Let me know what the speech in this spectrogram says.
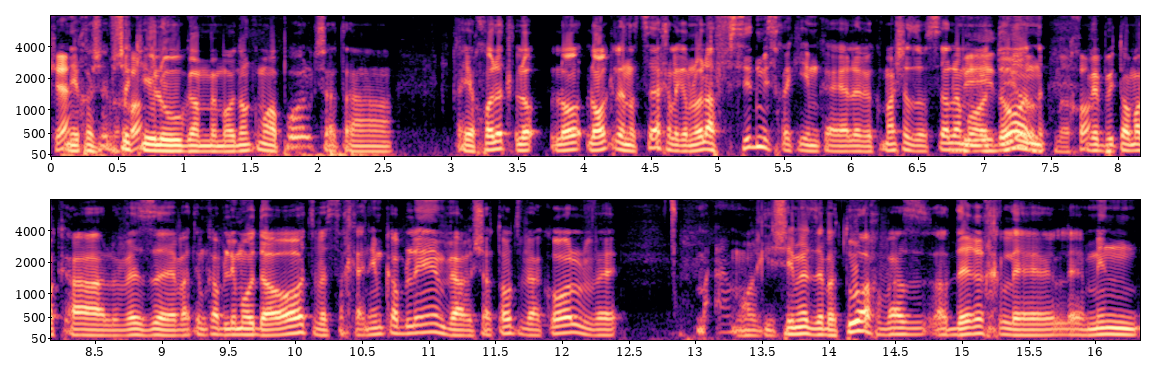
כן, אני חושב נכון. שכאילו, גם במועדון כמו הפועל, כשאתה... היכולת לא, לא, לא רק לנצח, אלא גם לא להפסיד משחקים כאלה, ומה שזה עושה למועדון, בדיוק, נכון. ופתאום הקהל וזה, ואתם מקבלים הודעות, והשחקנים מקבלים, והרשתות והכל, ומרגישים את זה בטוח, ואז הדרך ל, למין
